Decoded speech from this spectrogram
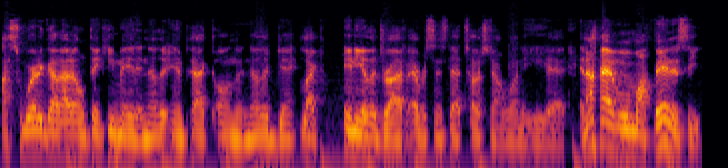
I swear to God, I don't think he made another impact on another game, like any other drive ever since that touchdown run that he had. And I have him on my fantasy,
